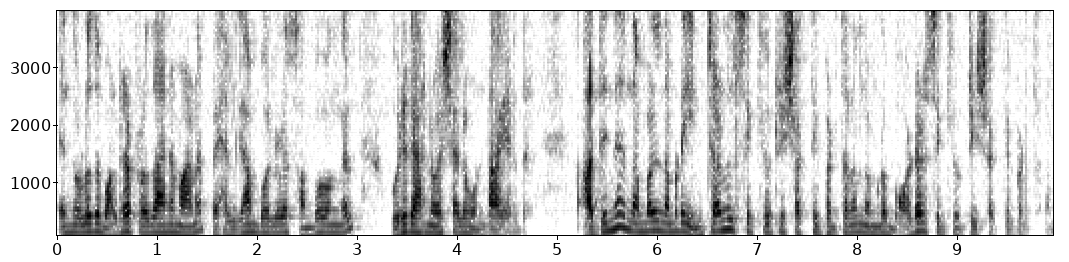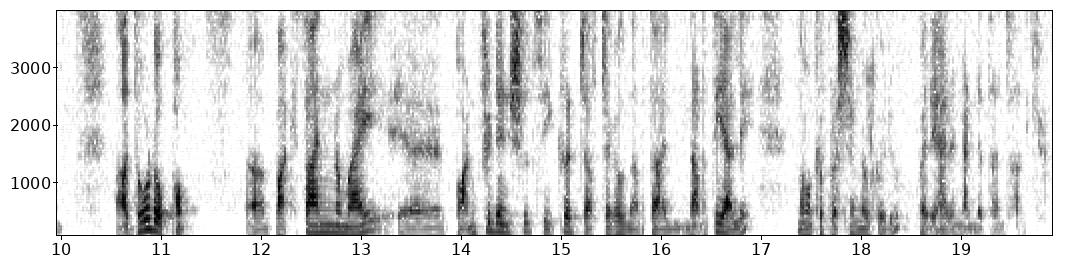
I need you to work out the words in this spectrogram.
എന്നുള്ളത് വളരെ പ്രധാനമാണ്. പെഹൽഗാം പോലുള്ള സംഭവങ്ങൾ ഒരു കാരണവശാലും ഉണ്ടാകരുത്. അതിന് നമ്മൾ നമ്മുടെ ഇന്റേർണൽ സെക്യൂരിറ്റി ശക്തിപ്പെടുത്തണം നമ്മുടെ ബോർഡർ സെക്യൂരിറ്റി ശക്തിപ്പെടുത്തണം. അതോടൊപ്പം പാകിസ്ഥാനുമായി കോൺഫിഡൻഷ്യൽ സീക്രട്ട് ചർച്ചകൾ നടത്താൻ നടത്തിയാലേ നമുക്ക് പ്രശ്നങ്ങൾക്കൊരു പരിഹാരം കണ്ടെത്താൻ സാധിക്കുള്ളൂ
